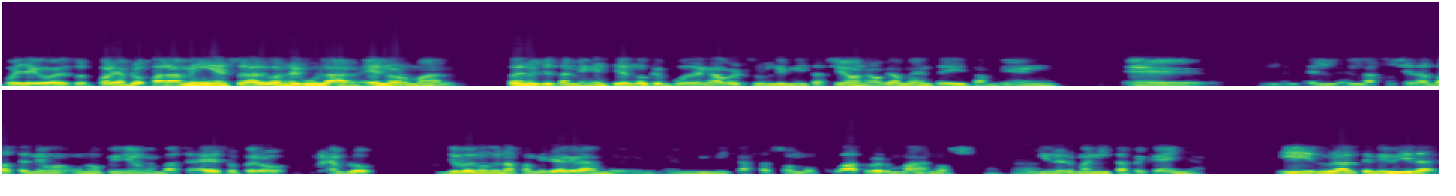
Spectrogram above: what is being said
pues llegó eso? Por ejemplo, para mí eso es algo regular, es normal. Pero yo también entiendo que pueden haber sus limitaciones, obviamente, y también eh, el- el- la sociedad va a tener una opinión en base a eso. Pero, por ejemplo, yo vengo de una familia grande. En, en mi casa somos cuatro hermanos y una hermanita pequeña. Y durante mi vida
